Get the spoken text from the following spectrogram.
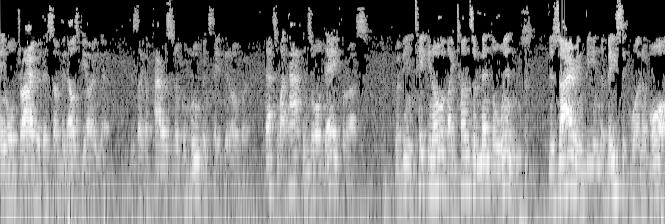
same old driver. There's something else behind there. It's like a parasitical movement's taken over. That's what happens all day for us. We're being taken over by tons of mental winds desiring being the basic one of all,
